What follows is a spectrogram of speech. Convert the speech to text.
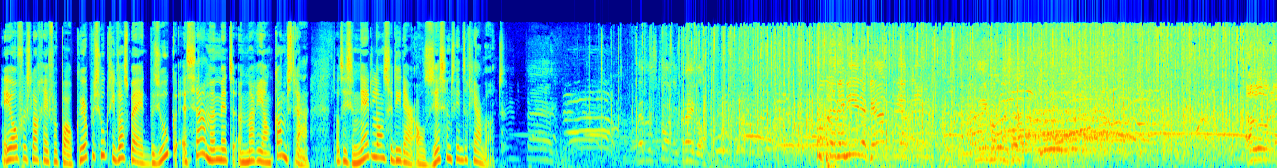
EO-verslaggever Paul Keurpershoek die was bij het bezoek... Uh, samen met Marian Kamstra... Dat is een Nederlandse die daar al 26 jaar woont. Allora,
